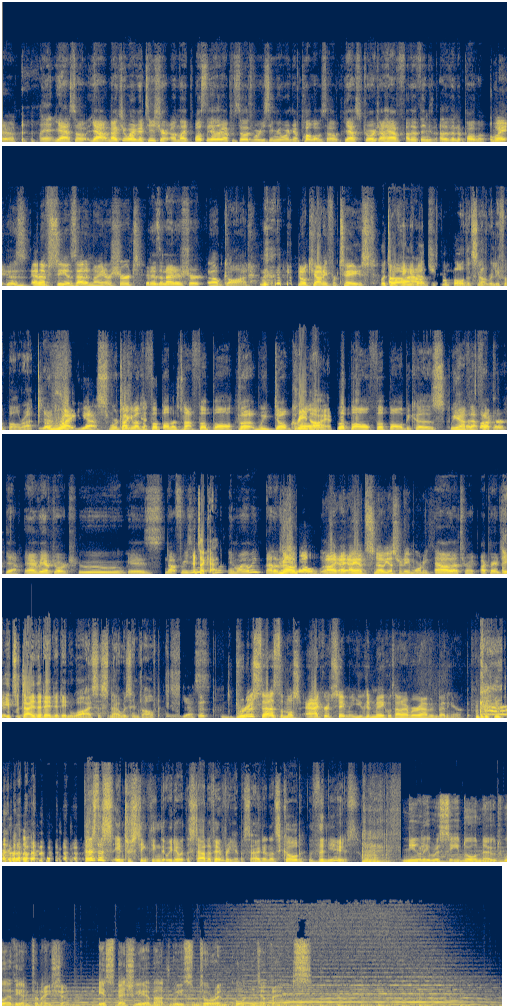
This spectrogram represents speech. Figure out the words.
yeah. Yeah, so yeah, I'm actually wearing a t-shirt. Unlike most of the other episodes where you see me wearing a polo. So yes, George, I have other things other than a polo. Wait, is NFC, is that a Niner shirt? It is a Niners shirt. Oh god. no accounting for taste. we're talking Oh, about the football that's not really football, right? Yes. Right, yes. We're talking about the football that's not football, but we don't call Gridiron. football football because we have That's that football. Soccer. Yeah. And we have George, who is not freezing It's okay. in Wyoming. I don't know. No, no, I, I- I had snow yesterday morning. Oh, that's right. Our parents. It's a day that ended in Y, so snow was involved. Yes. Bruce, that is the most accurate statement you can make without ever having been here. There's this interesting thing that we do at the start of every episode, and it's called the news. newly received or noteworthy information, especially about recent or important events.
